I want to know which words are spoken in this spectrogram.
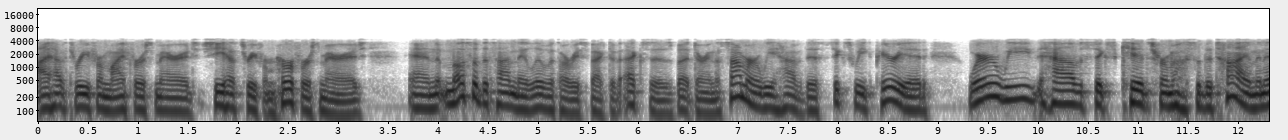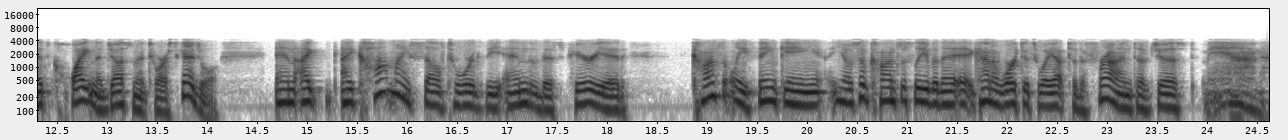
I have three from my first marriage. She has three from her first marriage. And most of the time, they live with our respective exes. But during the summer, we have this six week period where we have six kids for most of the time. And it's quite an adjustment to our schedule. And I, I caught myself towards the end of this period constantly thinking, you know, subconsciously, but then it kind of worked its way up to the front of just, man,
